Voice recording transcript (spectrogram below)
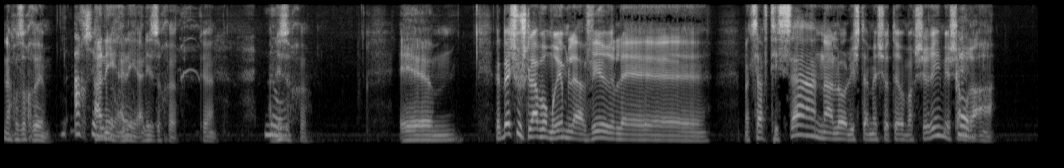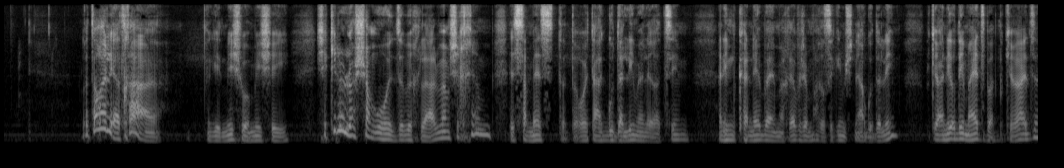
אנחנו זוכרים. אח שלי זוכר. אני, אני, אני זוכר, כן. נו. אני זוכר. ובאיזשהו שלב אומרים להעביר למצב טיסה, נא לא להשתמש יותר במכשירים, יש כן. המראה. ואתה רואה לידך, נגיד מישהו או מישהי, שכאילו לא שמעו את זה בכלל, וממשיכים לסמס, אתה רואה את האגודלים האלה רצים, אני מקנא בהם, החבר'ה שמחזיקים שני אגודלים. אני עוד עם האצבע, את מכירה את זה?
